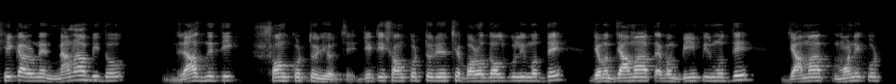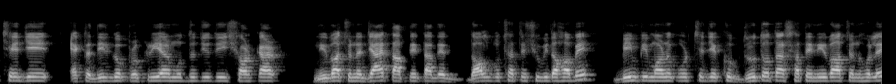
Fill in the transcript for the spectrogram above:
সে কারণে নানাবিধ রাজনৈতিক সংকট তৈরি হচ্ছে। যেটি সংকট তৈরি হচ্ছে বড় দলগুলির মধ্যে, যেমন জামাত এবং বিএনপির মধ্যে। জামাত মনে করছে যে একটা দীর্ঘ প্রক্রিয়ার মধ্যে যদি সরকার নির্বাচনে যায়, তাতে তাদের দল গোছাতে সুবিধা হবে। বিএনপি মনে করছে যে খুব দ্রুততার সাথে নির্বাচন হলে,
